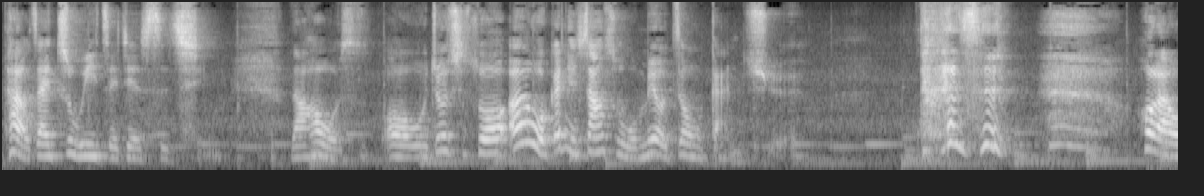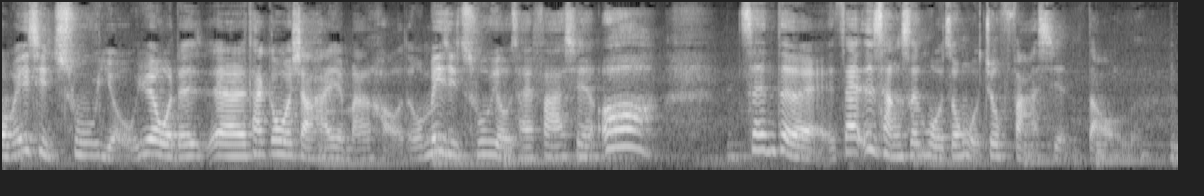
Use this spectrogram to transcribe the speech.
他有在注意这件事情。然后我是，哦，我就是说，哎，我跟你相处，我没有这种感觉。但是后来我们一起出游，因为我的呃，他跟我小孩也蛮好的，我们一起出游才发现哦，真的哎，在日常生活中我就发现到了，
